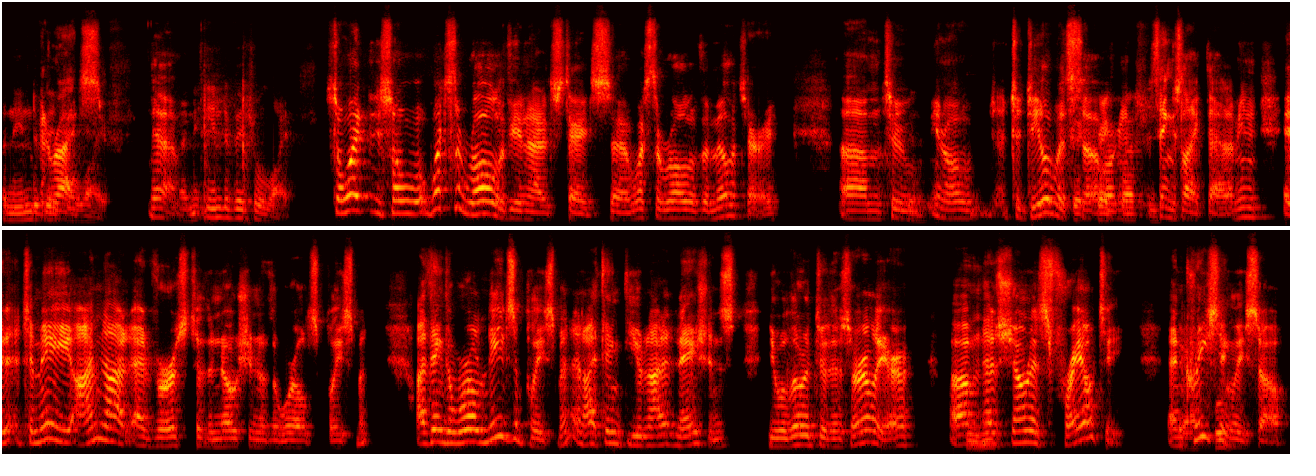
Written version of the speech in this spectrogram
an individual life, Yeah. an individual life. So what, so what's the role of the United States? Uh, what's the role of the military? Um, to, you know, to deal with Great- uh, great organ- question. things like that. I mean, it, to me, I'm not adverse to the notion of the world's policeman. I think the world needs a policeman, and I think the United Nations, you alluded to this earlier, um, Mhm. has shown its frailty, increasingly so.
